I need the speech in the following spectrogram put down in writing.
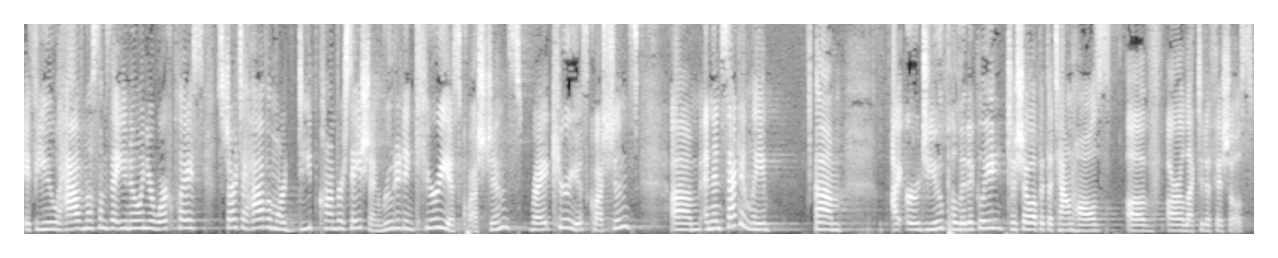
If you have Muslims that you know in your workplace, start to have a more deep conversation rooted in curious questions, right? Curious questions. Um, and then, secondly, um, I urge you politically to show up at the town halls of our elected officials.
